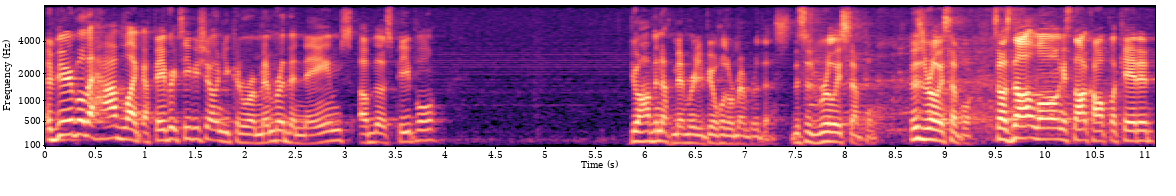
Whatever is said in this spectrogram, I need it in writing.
If you're able to have like a favorite TV show and you can remember the names of those people, you'll have enough memory to be able to remember this. This is really simple. This is really simple. So it's not long, it's not complicated.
